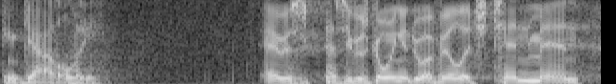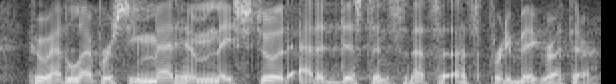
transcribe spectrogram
and Galilee. Was, as he was going into a village, 10 men who had leprosy met him. They stood at a distance. That's, a, that's pretty big right there.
